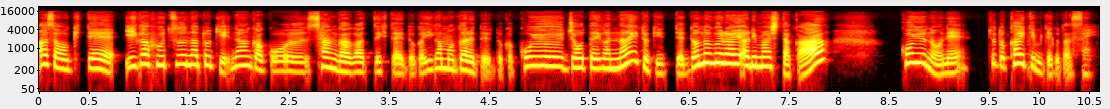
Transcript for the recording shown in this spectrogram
朝起きて胃が不通な時、なんかこう酸が上がってきたりとか、胃がもたれてるとか、こういう状態がない時ってどのぐらいありましたか？こういうのをね、ちょっと書いてみてください。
